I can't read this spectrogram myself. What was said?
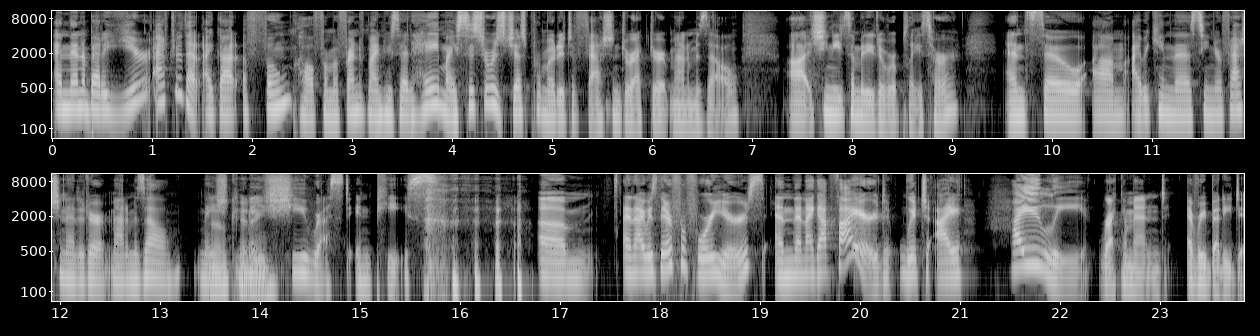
And then about a year after that, I got a phone call from a friend of mine who said, Hey, my sister was just promoted to fashion director at Mademoiselle. Uh, she needs somebody to replace her. And so um, I became the senior fashion editor at Mademoiselle. May, No she, kidding. may she rest in peace. um, and I was there for four years. And then I got fired, which I highly recommend everybody do.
